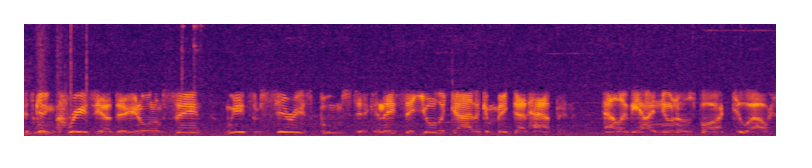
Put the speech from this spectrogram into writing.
It's getting crazy out there, you know what I'm saying? We need some serious boomstick, and they say you're the guy that can make that happen. Alley behind Nuno's bar, two hours.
